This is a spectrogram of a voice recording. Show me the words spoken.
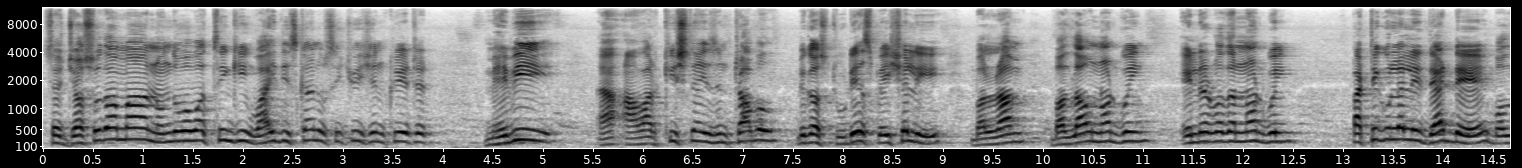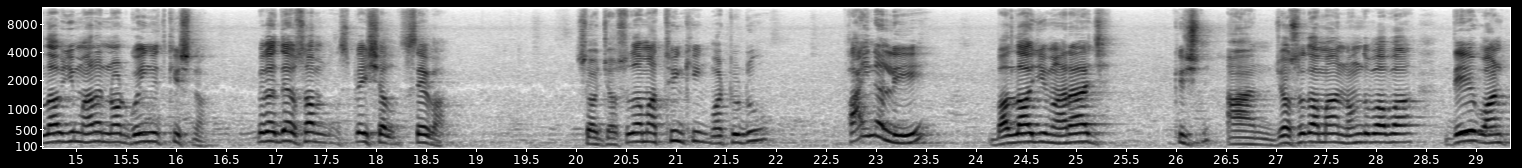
So Jasodama, Nandababa thinking, why this kind of situation created? Maybe uh, our Krishna is in trouble, because today especially, Balram, Baldav not going, elder brother not going. Particularly that day, Baldavji Maharaj not going with Krishna, because there was some special seva. So Jasodama thinking what to do. Finally, Baldavji Maharaj, Krishna and Jasodama, Nandababa, they want,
